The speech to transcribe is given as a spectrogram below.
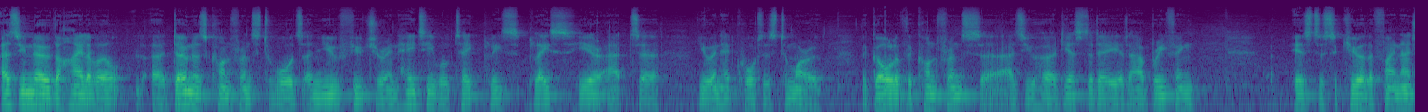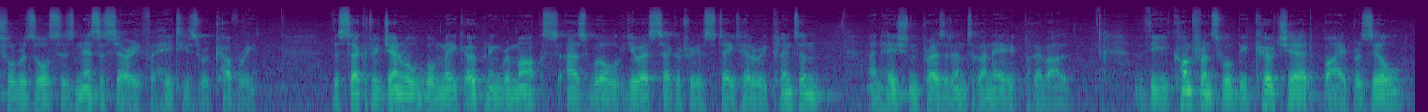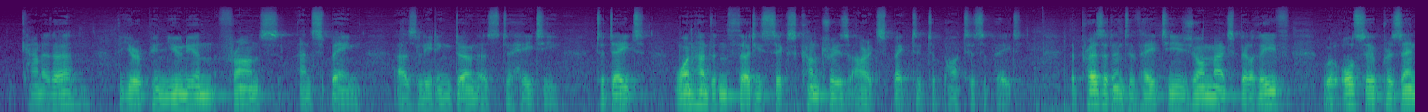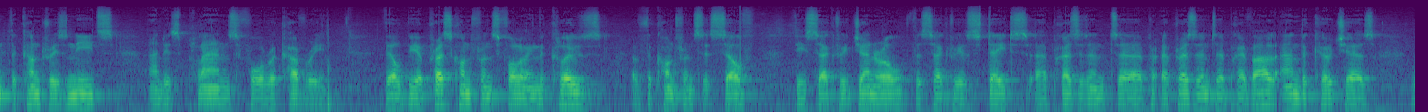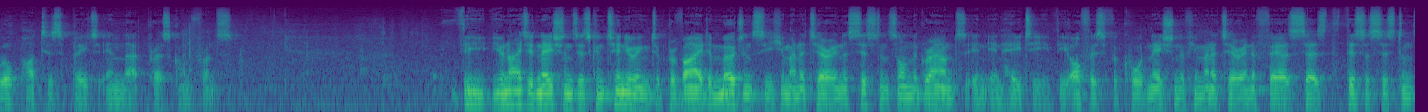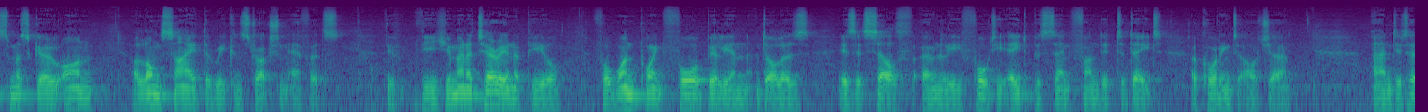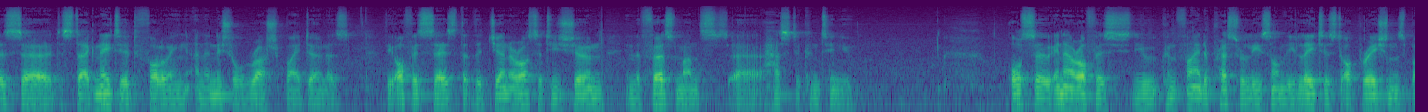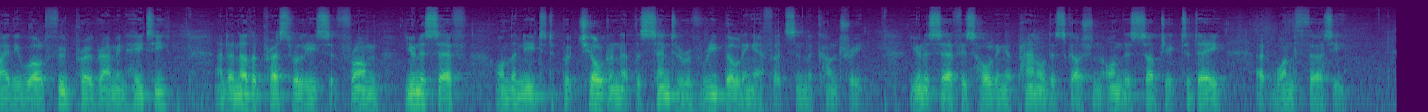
As you know, the high level uh, donors conference towards a new future in Haiti will take place, place here at uh, UN headquarters tomorrow. The goal of the conference, uh, as you heard yesterday at our briefing, is to secure the financial resources necessary for Haiti's recovery. The Secretary General will make opening remarks, as will U.S. Secretary of State Hillary Clinton and Haitian President René Préval. The conference will be co chaired by Brazil, Canada, the European Union, France, and Spain as leading donors to Haiti. To date, 136 countries are expected to participate. The President of Haiti, Jean Max Bellerive, will also present the country's needs and its plans for recovery. There'll be a press conference following the close of the conference itself. The Secretary General, the Secretary of State, uh, President, uh, uh, President Préval, and the co chairs will participate in that press conference. The United Nations is continuing to provide emergency humanitarian assistance on the ground in, in, Haiti. The Office for Coordination of Humanitarian Affairs says that this assistance must go on alongside the reconstruction efforts. The, the humanitarian appeal for $1.4 billion is itself only 48% funded to date, according to OCHA, and it has uh, stagnated following an initial rush by donors. The office says that the generosity shown in the first months uh, has to continue. Also, in our office, you can find a press release on the latest operations by the World Food Programme in Haiti and another press release from UNICEF on the need to put children at the center of rebuilding efforts in the country. UNICEF is holding a panel discussion on this subject today at 1:30.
